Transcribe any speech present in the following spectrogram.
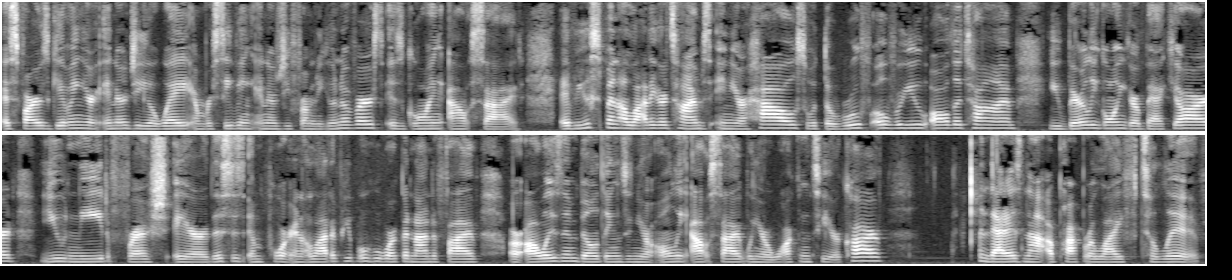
as far as giving your energy away and receiving energy from the universe is going outside. If you spend a lot of your times in your house with the roof over you all the time, you barely go in your backyard, you need fresh air. This is important. A lot of people who work a 9 to 5 are always in buildings and you're only outside when you're walking to your car and that is not a proper life to live.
